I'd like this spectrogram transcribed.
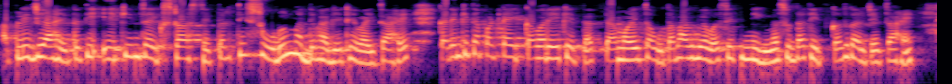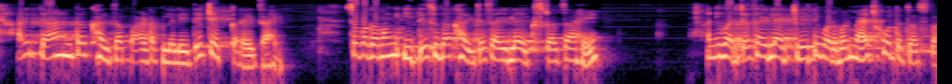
आपली जी आहे तर ती एक इंच एक्स्ट्रा असते तर ती सोडून मध्यभागी ठेवायचं आहे. कारण की त्या पट्ट्या एकावर एक येतात त्यामुळे चौथा भाग व्यवस्थित निघणं सुद्धा तितकंच गरजेचं आहे. आणि त्यानंतर खालचा पार्ट आपल्याला इथे चेक करायचा आहे. सो बघा मग इथे सुद्धा खालच्या साईडला एक्स्ट्राच आहे. आणि वरच्या साईडला ऍक्च्युली ते बरोबर मॅच होतच असतं.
